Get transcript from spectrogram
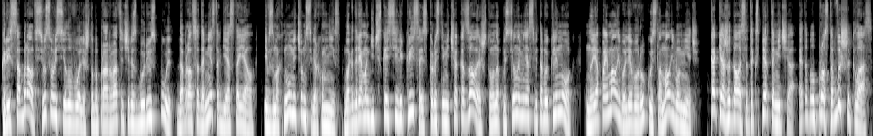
Крис собрал всю свою силу воли, чтобы прорваться через бурю из пуль, добрался до места, где я стоял, и взмахнул мечом сверху вниз. Благодаря магической силе Криса и скорости меча казалось, что он опустил на меня световой клинок, но я поймал его левую руку и сломал его меч. Как и ожидалось от эксперта меча, это был просто высший класс.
